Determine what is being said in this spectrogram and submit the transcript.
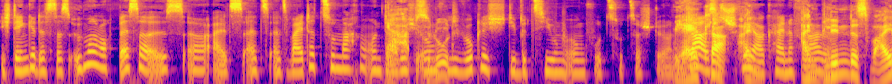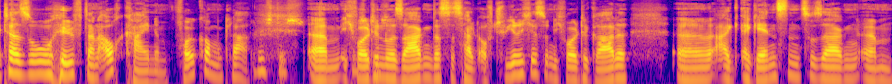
ich denke, dass das immer noch besser ist, äh, als, als, als weiterzumachen und dadurch ja, irgendwie wirklich die Beziehung irgendwo zu zerstören. Ja, klar, klar. ist schwer, ein, keine Frage. Ein blindes Weiter so hilft dann auch keinem. Vollkommen klar. Richtig. Ähm, ich Richtig. wollte nur sagen, dass es halt oft schwierig ist und ich wollte gerade äh, ergänzen zu sagen, ähm,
